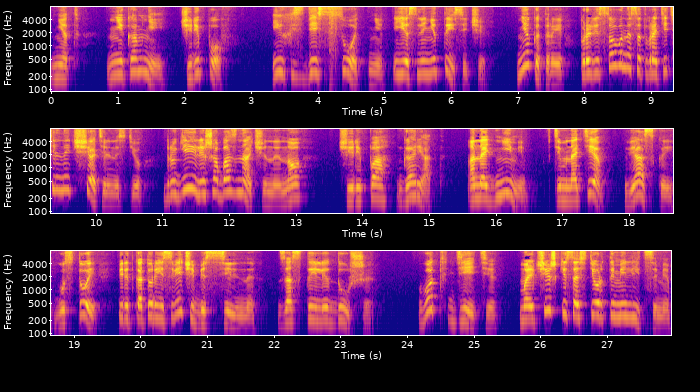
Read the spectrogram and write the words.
Нет, не камней, черепов. Их здесь сотни, если не тысячи. Некоторые прорисованы с отвратительной тщательностью, другие лишь обозначены, но черепа горят. А над ними, в темноте, вязкой, густой, перед которой и свечи бессильны, застыли души. Вот дети, мальчишки со стертыми лицами,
